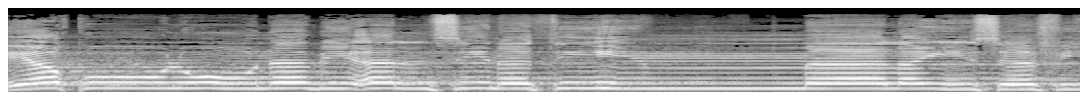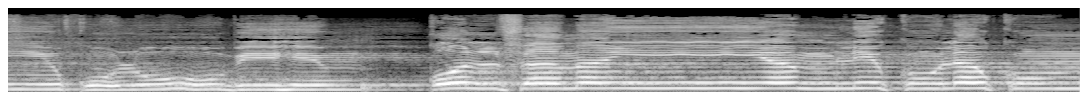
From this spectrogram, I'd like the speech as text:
يقولون بالسنتهم ما ليس في قلوبهم قل فمن يملك لكم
